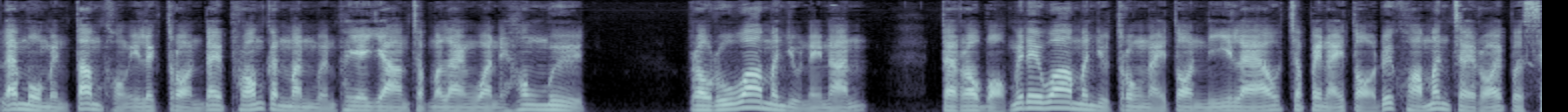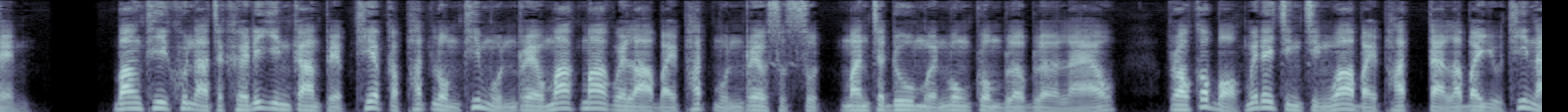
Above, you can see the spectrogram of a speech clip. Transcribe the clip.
และโมเมนตัมของอิเล็กตรอนได้พร้อมกันมันเหมือนพยายามจับแมลงวันในห้องมืด เรารู้ว่ามันอยู่ในนั้น แต่เราบอกไม่ได้ว่ามันอยู่ตรงไหนตอนนี้แล้วจะไปไหนต่อด้วยความมั่นใจร้อยเปอร์เซ็นต์ บางทีคุณอาจจะเคยได้ยินการเปรียบเทียบกับพัดลมที่หมุนเร็วมากๆ เวลาใบพัดหมุนเร็วสุดๆ มันจะดูเหมือนวงกลมเบลอๆแล้ว เราก็บอกไม่ได้จริง ๆ ว่าใบพัดแต่ละใบอยู่ที่ไหน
